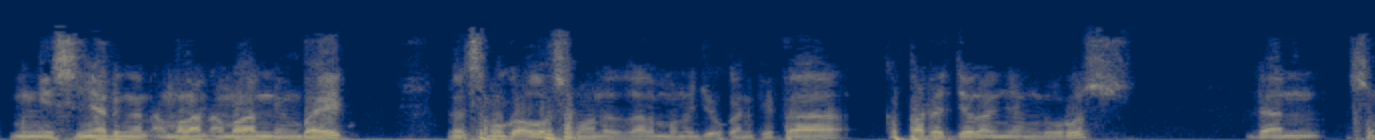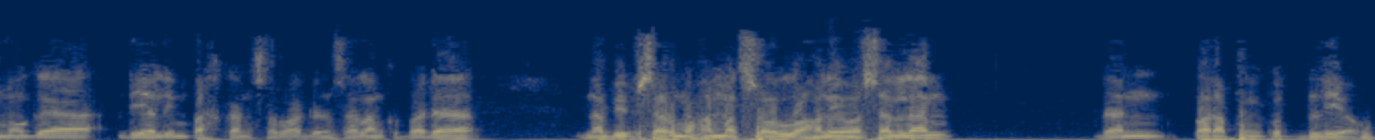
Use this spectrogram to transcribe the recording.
mengisinya dengan amalan-amalan yang baik dan semoga Allah Subhanahu wa taala menunjukkan kita kepada jalan yang lurus dan semoga dia limpahkan salawat dan salam kepada Nabi besar Muhammad sallallahu alaihi wasallam dan para pengikut beliau.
